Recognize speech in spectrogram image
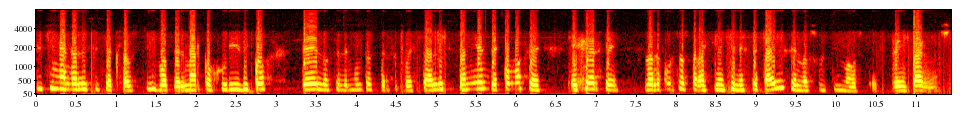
hice un análisis exhaustivo del marco jurídico, de los elementos presupuestales y también de cómo se ejerce los recursos para ciencia en este país en los últimos 30 años.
